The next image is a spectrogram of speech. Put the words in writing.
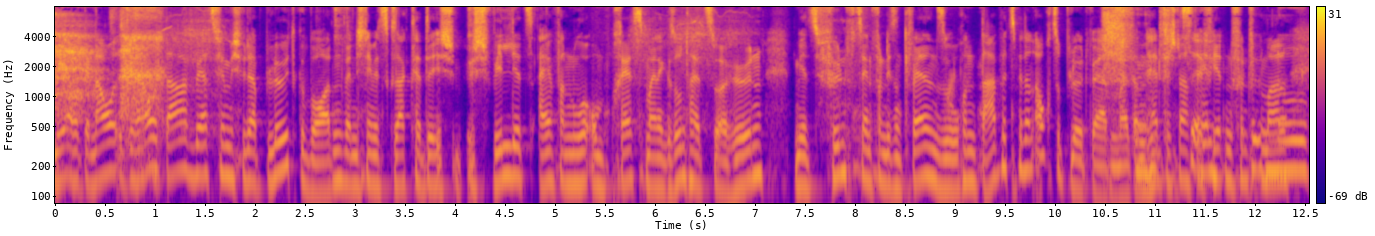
nee, aber genau, genau da wäre es für mich wieder blöd geworden, wenn ich nämlich jetzt gesagt hätte, ich, ich will jetzt einfach nur, um Press meine Gesundheit zu erhöhen, mir jetzt 15 von diesen Quellen suchen, da wird's mir dann auch zu blöd werden, weil dann hätte ich nach dem 15, vierten, fünften Mal, Noob.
